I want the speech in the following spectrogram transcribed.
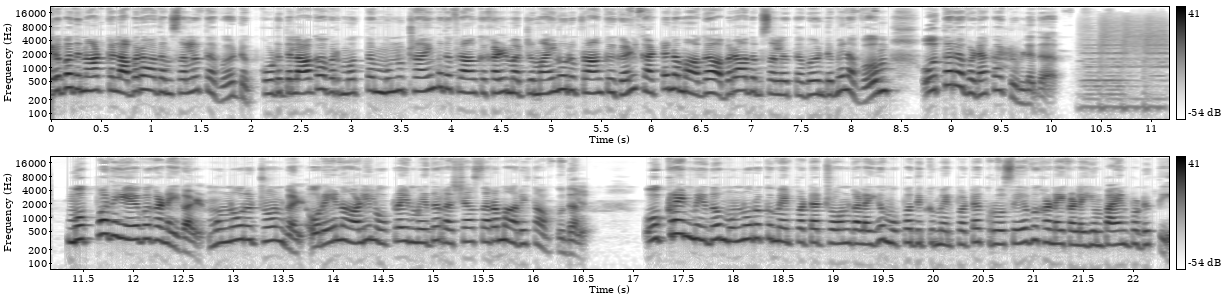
இருபது நாட்கள் அபராதம் செலுத்த வேண்டும். கூடுதலாக அவர் மொத்தம் முன்னூற்று ஐம்பது பிராங்குகள் மற்றும் ஐநூறு பிராங்குகள் கட்டணமாக அபராதம் செலுத்த வேண்டும் எனவும் உத்தரவிடப்பட்டுள்ளது. முப்பது ஏவுகணைகள் முன்னூறு ட்ரோன்கள் ஒரே நாளில் உக்ரைன் மீது ரஷ்யா சரமாரி தாக்குதல். உக்ரைன் மீது முன்னூறுக்கும் மேற்பட்ட ட்ரோன்களையும் முப்பதிற்கும் மேற்பட்ட குரூஸ் ஏவுகணைகளையும் பயன்படுத்தி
